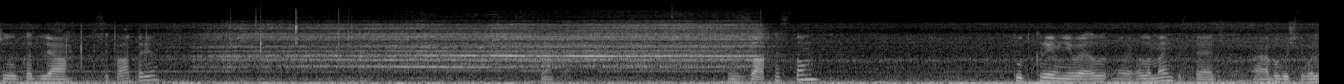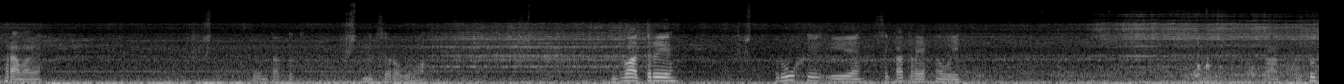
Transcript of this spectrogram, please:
шилка для секаторів. Так. З захистом. Тут кремнієві еле- елементи стоять, а, вибачте, вольфрамові. Ось так от ми це робимо. Два-три рухи і секатор як новий. Так, а тут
